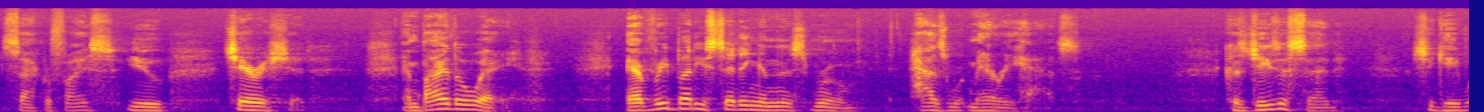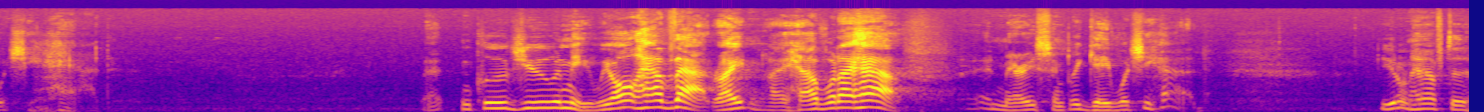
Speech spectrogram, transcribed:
sacrifice, you cherish it. And by the way, everybody sitting in this room has what Mary has. Because Jesus said she gave what she had. That includes you and me. We all have that, right? I have what I have. And Mary simply gave what she had. You don't have to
